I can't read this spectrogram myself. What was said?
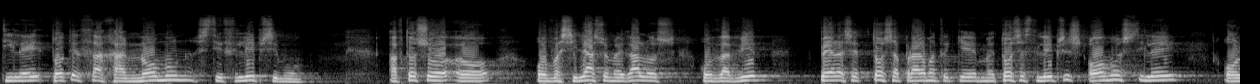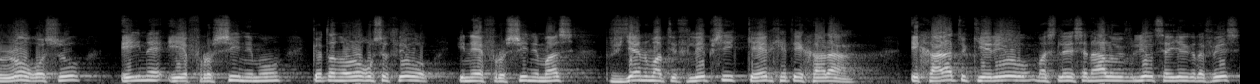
Τι λέει, τότε θα χανόμουν στη θλίψη μου. Αυτός ο, ο, ο βασιλιάς ο μεγάλος ο Δαβίδ πέρασε τόσα πράγματα και με τόσες θλίψεις όμως τι λέει ο λόγος σου είναι η εφροσύνη μου και όταν ο λόγος του Θεού είναι η εφροσύνη μας βγαίνουμε από τη θλίψη και έρχεται η χαρά. Η χαρά του Κυρίου μας λέει σε ένα άλλο βιβλίο της Αγίας Γραφής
